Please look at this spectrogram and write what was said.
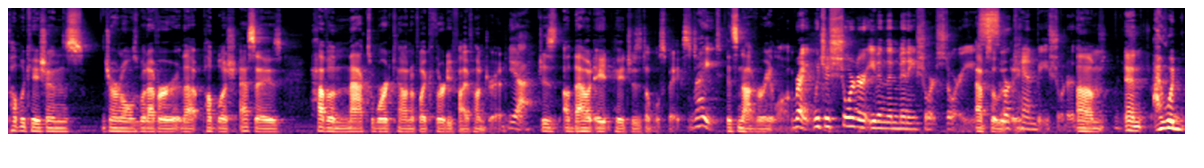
publications, journals, whatever that publish essays have a max word count of like 3,500. Yeah. Which is about eight pages double spaced. Right. It's not very long. Right, which is shorter even than many short stories. Absolutely. Or can be shorter than Um, and I would,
